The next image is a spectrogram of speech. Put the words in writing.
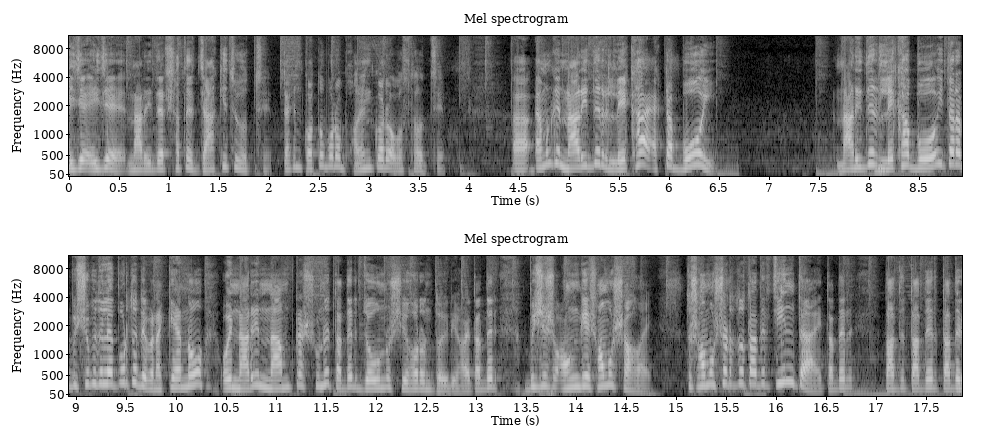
এই যে এই যে নারীদের সাথে যা কিছু হচ্ছে, দেখেন কত বড় ভয়ঙ্কর অবস্থা হচ্ছে। এমনকি নারীদের লেখা একটা বই, নারীদের লেখা বই তারা বিশ্ববিদ্যালয়ে পড়তে দেবে না। কেন? ওই নারীর নামটা শুনে তাদের যৌন শিহরণ তৈরি হয়, তাদের বিশেষ অঙ্গে সমস্যা হয়। তো সমস্যাটা তো তাদের চিন্তায়, তাদের তাদের তাদের তাদের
